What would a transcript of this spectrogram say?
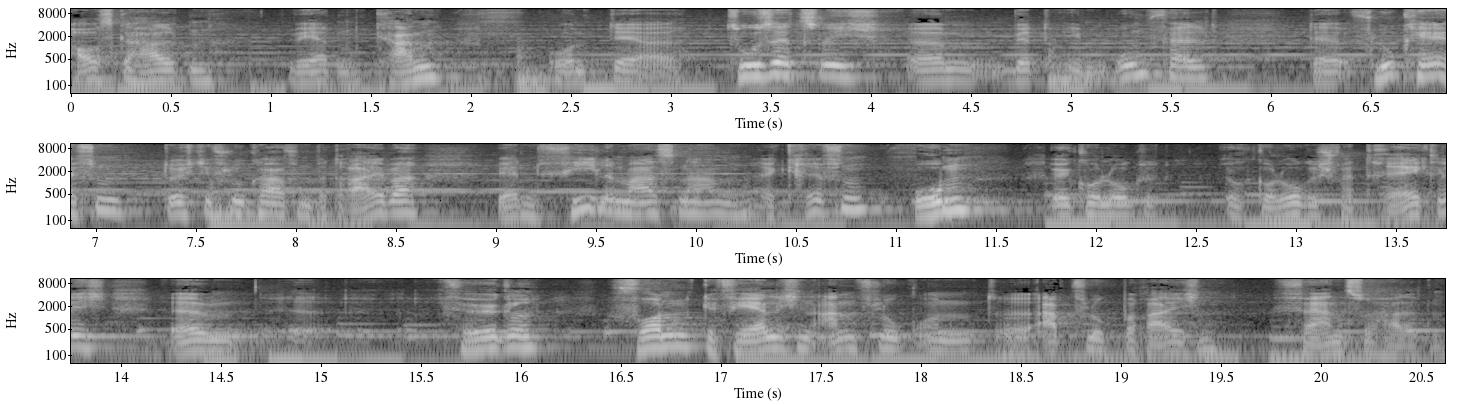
ausgehalten werden kann. Und der zusätzlich ähm, wird im Umfeld der Flughäfen durch die Flughafenbetreiber werden viele Maßnahmen ergriffen, um ökologisch, ökologisch verträglich ähm, äh, Vögel von gefährlichen Anflug- und äh, Abflugbereichen fernzuhalten.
